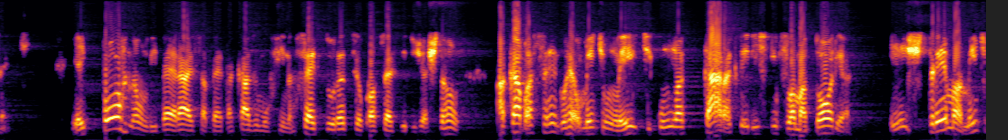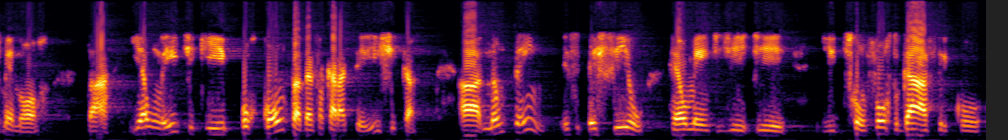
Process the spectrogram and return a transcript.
7. E aí, por não liberar essa beta-caseomorfina 7 durante seu processo de digestão, acaba sendo realmente um leite com uma característica inflamatória extremamente menor, tá? E é um leite que, por conta dessa característica, ah, não tem esse perfil realmente de, de, de desconforto gástrico,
